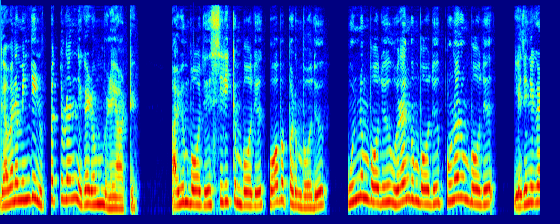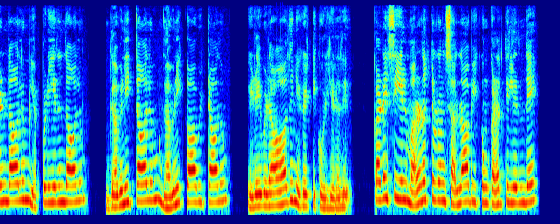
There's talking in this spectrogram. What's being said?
கவனமின்றி நுட்பத்துடன் நிகழும் விளையாட்டு. அழும்போது சிரிக்கும்போது கோபப்படும்போது உண்ணும்போது உறங்கும்போது புணரும்போது எது நிகழ்ந்தாலும் எப்படி இருந்தாலும் கவனித்தாலும் கவனிக்காவிட்டாலும் இடைவிடாது நிகழ்த்தி கொள்கிறது. கடைசியில் மரணத்துடன் சல்லாபிக்கும் கணத்திலிருந்தே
